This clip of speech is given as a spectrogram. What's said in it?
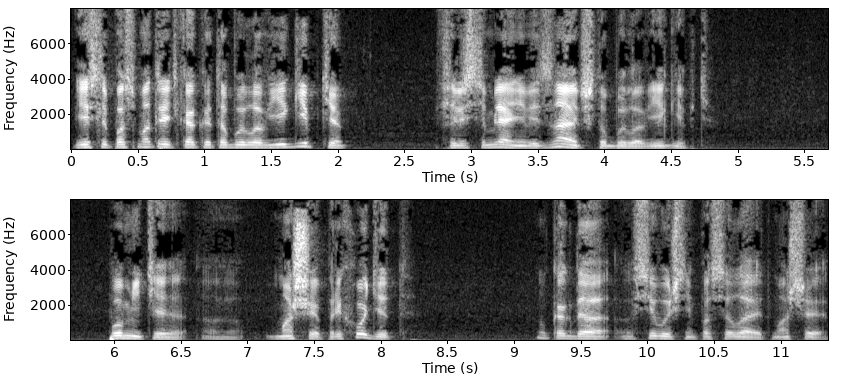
Если посмотреть, как это было в Египте, филистимляне ведь знают, что было в Египте. Помните, э, Маше приходит, ну, когда Всевышний посылает Маше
